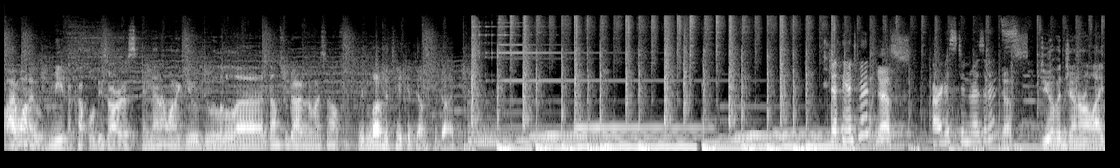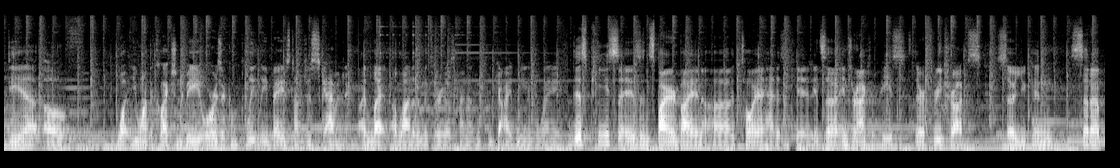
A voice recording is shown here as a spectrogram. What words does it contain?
I want to meet a couple of these artists and then I want to do a little uh, dumpster diving to myself. We'd love to take you dumpster diving. Jeff Antman, Yes. artist in residence? Yes. Do you have a general idea of what you want the collection to be or is it completely based on just scavenging? I let a lot of the materials kind of guide me in a way. This piece is inspired by a uh, toy I had as a kid. It's an interactive piece. There are three trucks, so you can set up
